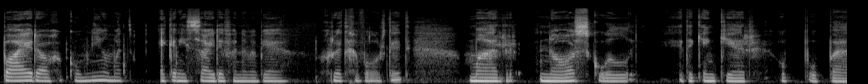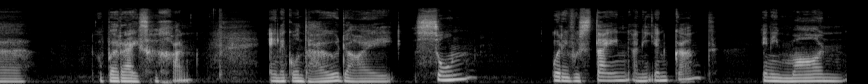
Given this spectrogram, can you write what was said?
baie daar gekom nie omdat ek in die suide van Namibië groot geword het. Maar na skool het ek een keer op op 'n uh, op 'n reis gegaan. En ek onthou daai son oor die woestyn aan die een kant en die maan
